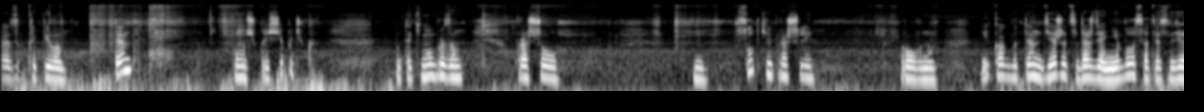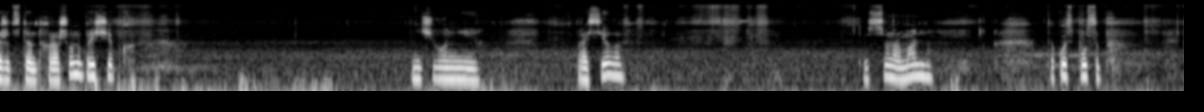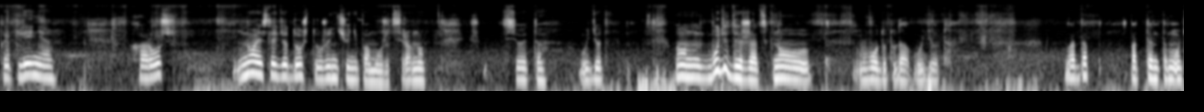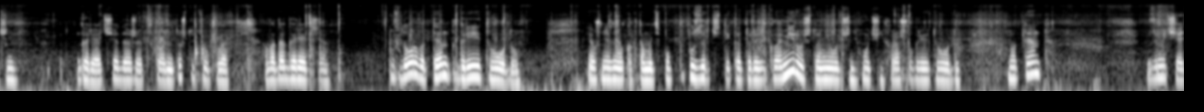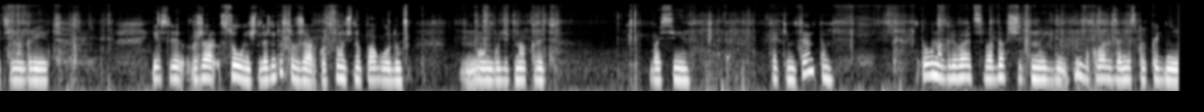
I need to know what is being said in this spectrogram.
Я закрепила тент с помощью прищепочек. Вот таким образом прошел сутки прошли ровно. И как бы тент держится. Дождя не было, соответственно, держится тент хорошо на прищепках. Ничего не просело. То есть все нормально. Такой способ крепления хорош. Ну, а если идет дождь, то уже ничего не поможет. Все равно все это уйдет. Ну, он будет держаться, но воду туда уйдет. Вода под тентом очень горячая даже, я бы сказала, не то что теплая, а вода горячая. Здорово, тент греет воду. Я уж не знаю, как там эти пузырчатые, которые рекламируют, что они очень-очень хорошо греют воду. Но тент замечательно греет. Если в, жар, в солнечную, даже не то, что в жаркую, а в солнечную погоду он будет накрыт бассейн таким тентом, то нагревается вода в считанные дни, ну, буквально за несколько дней.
